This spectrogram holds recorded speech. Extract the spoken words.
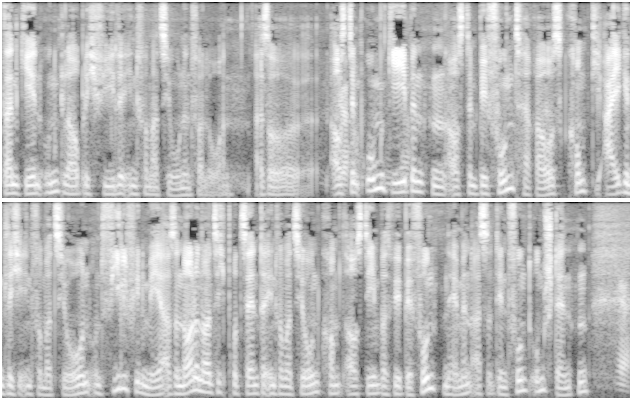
dann gehen unglaublich viele Informationen verloren. Also aus ja. dem Umgebenden, aus dem Befund heraus kommt die eigentliche Information und viel, viel mehr. Also 99 Prozent der Information kommt aus dem, was wir Befund nehmen, also den Fundumständen. Ja.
